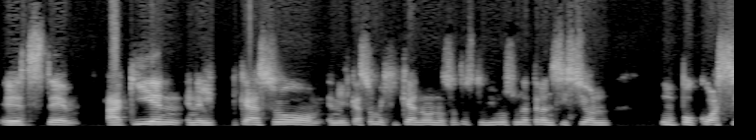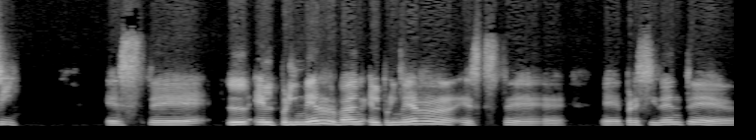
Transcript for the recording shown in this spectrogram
Este, aquí en, el caso, en el caso mexicano, nosotros tuvimos una transición un poco así. Este, el primer, el primer este, eh, presidente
